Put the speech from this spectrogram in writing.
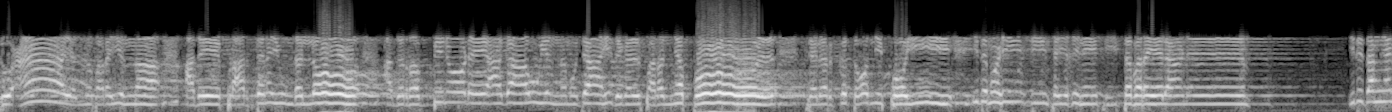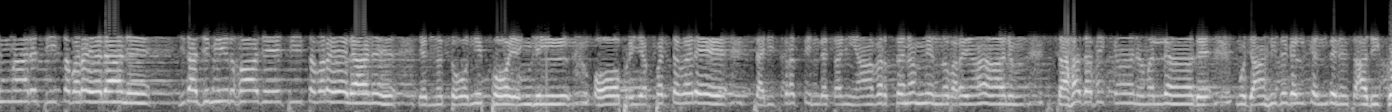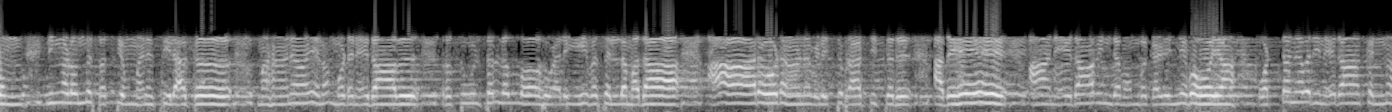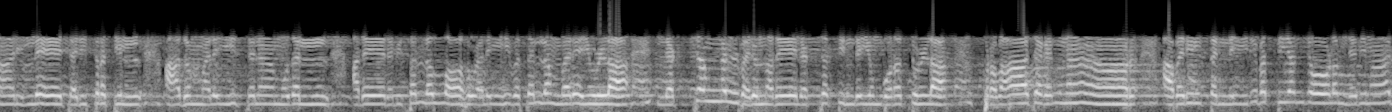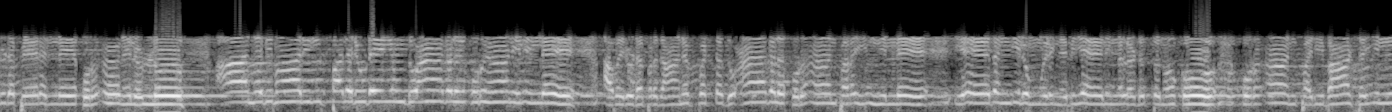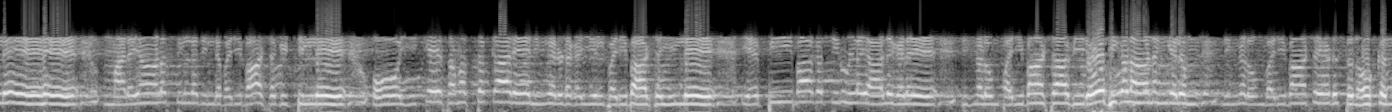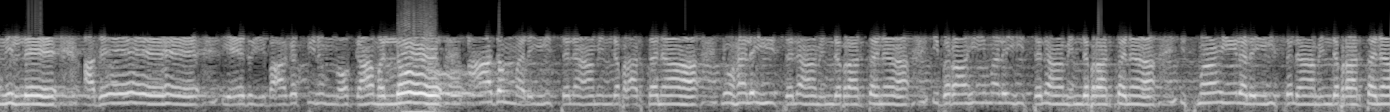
ദുആ എന്ന് പറയുന്ന അതേ പ്രാർത്ഥനയുണ്ടല്ലോ. അത് റബ്ബിനോടെ ആകാവൂ എന്ന് മുജാഹിദുകൾ പറഞ്ഞപ്പോൾ ചിലർക്ക് തോന്നിപ്പോയി. ഇത് മൊഹീദ്ദീൻ ശൈഖിനെ ചീത്ത പറയലാണ്. ഇത് തങ്ങന്മാരെ ചീത്ത പറയലാണ്. ഇത് അജ്മീർ ഹാജയെ ചീത്ത പറയലാണ് എന്ന് തോന്നിപ്പോയെങ്കിൽ ഓ പ്രിയപ്പെട്ടവരെ ചരിത്രത്തിന്റെ തനി ആവർത്തനം എന്ന് പറയാനും സഹതപിക്കാനുമല്ലാതെ മുജാഹിദുകൾക്ക് എന്തിനു സാധിക്കും? നിങ്ങളൊന്ന് സത്യം മനസ്സിലാക്ക്. മഹാനായ നമ്മുടെ നേതാവ് റസൂൽ സല്ലാഹു അലൈഹി വസല്ലം അതാ ആരോടാണ് വിളിച്ചു പ്രാർത്ഥിച്ചത്? അതേ ആ നേതാവിന്റെ മുമ്പ് കഴിഞ്ഞു പോയ ഒട്ടനവധി നേതാക്കന്മാരില്ലേ ചരിത്രത്തിൽ? ആദം അലൈഹിസ്സലാം മുതൽ അതേ സല്ലല്ലാഹു അലൈഹി വസല്ലം വരെയുള്ള ലക്ഷങ്ങൾ വരുന്നതേ ലക്ഷത്തിന്റെയും പുറത്തുള്ള പ്രവാചകന്മാർ അവരിൽ തന്നെ ഇരുപത്തിയഞ്ചോളം നബിമാരുടെ പേരല്ലേ ഖുർആാനിലുള്ളൂ. ആ നബിമാരിൽ പലരുടെയും ദുആകൾ ഖുർആനിലില്ലേ? അവരുടെ പ്രധാനപ്പെട്ട ദുആകൾ ഖുർആൻ പറയുന്നില്ലേ? ഏതെങ്കിലും ഒരു നബിയെ നിങ്ങൾ എടുത്തു നോക്കൂ. ഖുർആൻ പരിഭാഷയില്ലേ? മലയാളത്തിൽ അതിന്റെ പരിഭാഷ കിട്ടില്ലേ? ഓ ഈ കെ സമസ്തക്കാരെ നിങ്ങളുടെ കയ്യിൽ പരിഭാഷയില്ലേ? എ പി ഭാഗത്തിലുള്ള ആളുകളെ നിങ്ങളും പരിഭാഷാ വിരോധികളാണെങ്കിലും നിങ്ങളും പരിഭാഷ എടുത്ത് നോക്കുന്നില്ലേ? അതേ ഏത് ഈ ഭാഗത്തിനും നോക്കാമല്ലോ. ആദം അലൈഹിസ്സലാമിന്റെ പ്രാർത്ഥന നുഹ് അലൈഹിസ്സലാമിന്റെ പ്രാർത്ഥന ഇബ്രാഹിം അലൈഹിസ്സലാമിന്റെ പ്രാർത്ഥന ഇസ്മായിൽ അലൈഹിസ്സലാമിന്റെ പ്രാർത്ഥന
